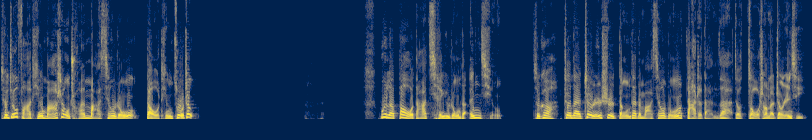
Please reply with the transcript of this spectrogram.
请求法庭马上传马香荣到庭作证。”为了报答钱玉荣的恩情，此刻正在证人室等待的马香荣大着胆子就走上了证人席。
